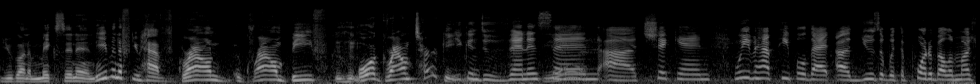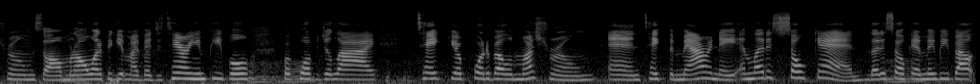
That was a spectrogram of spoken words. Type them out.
you're gonna mix it in. Even if you have ground ground beef or ground turkey. You can do venison, uh, chicken. We even have people that uh, use it with the portobello mushrooms. So um, I don't want to forget my vegetarian people for Fourth of July. Take your portobello mushroom and take the marinade and let it soak in. Let it soak in maybe about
